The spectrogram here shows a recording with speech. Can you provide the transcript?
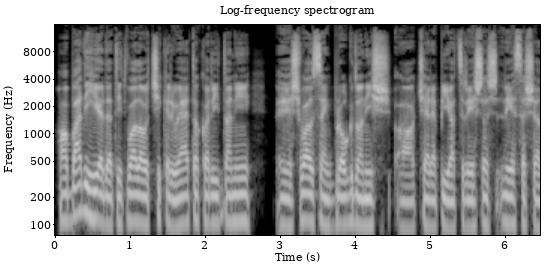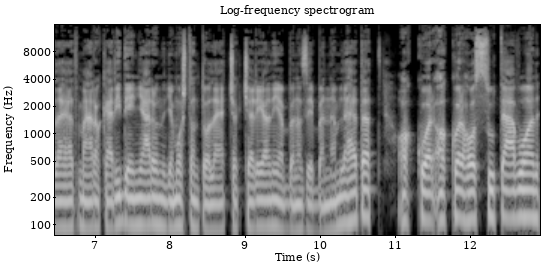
ha a Buddy Hildet itt valahogy sikerül eltakarítani, és valószínűleg Brogdon is a cserepiac részes, részese lehet már akár idén-nyáron, ugye mostantól lehet csak cserélni, ebben az évben nem lehetett, akkor, akkor hosszú távon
